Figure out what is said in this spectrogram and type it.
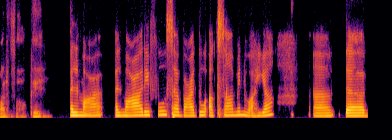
alpha okay المع... المعارف سبعة أقسام وهي uh, the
